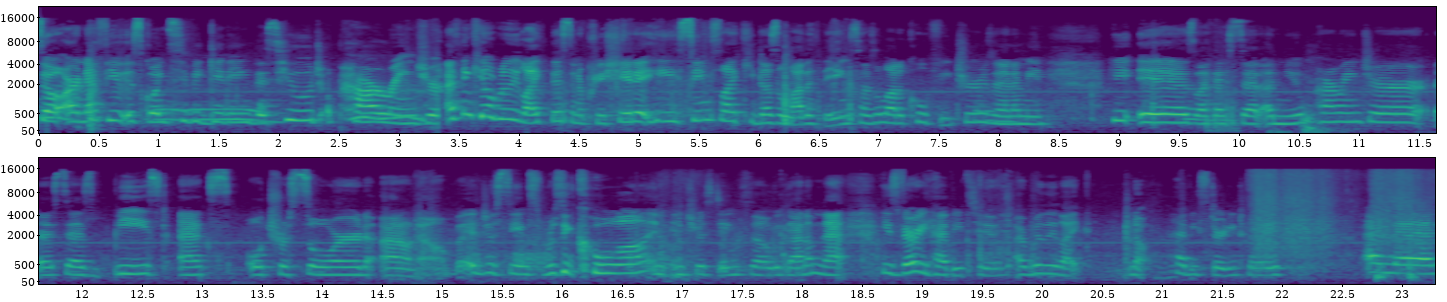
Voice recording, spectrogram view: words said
So our nephew is going to be getting this huge Power Ranger. I think he'll really like this and appreciate it. He seems like he does a lot of things, has a lot of cool features, and I mean, he is, like I said, a new Power Ranger. It says Beast X Ultra Zord. I don't know, but it just seems really cool and interesting. So we got him that. He's very heavy too. I really like, no, heavy sturdy toys. And then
